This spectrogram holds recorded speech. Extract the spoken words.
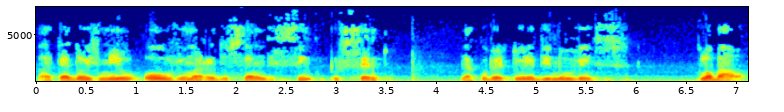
até 2000 houve uma redução de 5% na cobertura de nuvens global.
